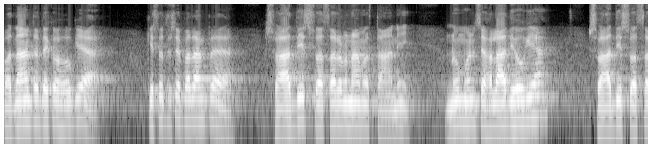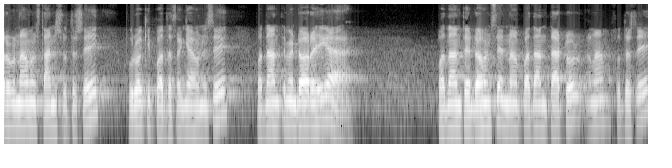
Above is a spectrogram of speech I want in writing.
पदांत देखो, हो गया। किस सूत्र से पदांत? स्वादि स्वसर्वनाम स्थानी। नुमन से हलादि हो गया। स्वादि स्वसर्वनाम स्थानीय सूत्र से पूर्व की पद संज्ञा होने से पदांत में डर रहेगा। पदांत डहन से न पदांताटो नाम सूत्र से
